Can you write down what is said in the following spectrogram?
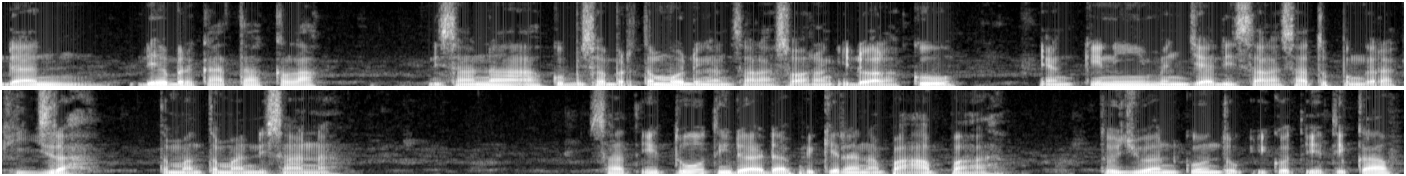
Dan dia berkata kelak di sana aku bisa bertemu dengan salah seorang idolaku yang kini menjadi salah satu penggerak hijrah teman-teman di sana. Saat itu tidak ada pikiran apa-apa. Tujuanku untuk ikut itikaf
